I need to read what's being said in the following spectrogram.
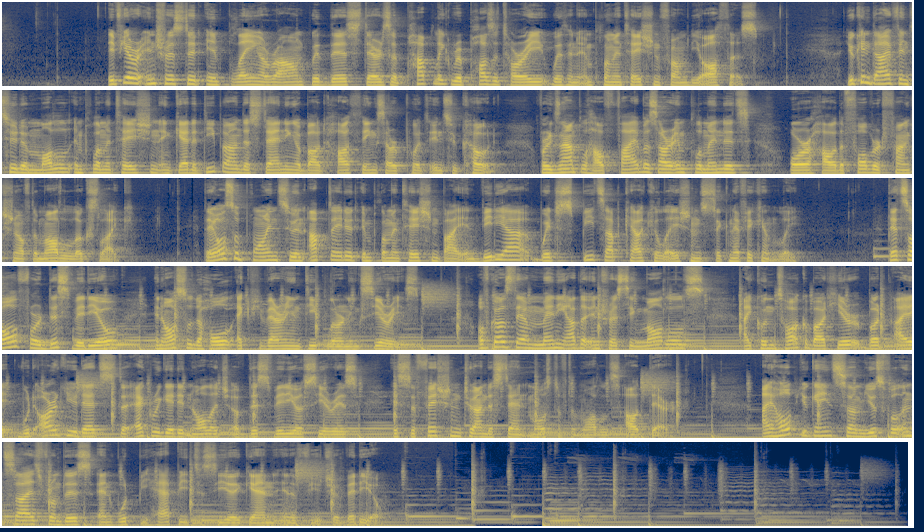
If you're interested in playing around with this, there's a public repository with an implementation from the authors. You can dive into the model implementation and get a deeper understanding about how things are put into code. For example, how fibers are implemented or how the forward function of the model looks like. They also point to an updated implementation by NVIDIA, which speeds up calculations significantly. That's all for this video and also the whole Equivariant Deep Learning series. Of course there are many other interesting models I couldn't talk about here, but I would argue that the aggregated knowledge of this video series is sufficient to understand most of the models out there. I hope you gained some useful insights from this and would be happy to see you again in a future video.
